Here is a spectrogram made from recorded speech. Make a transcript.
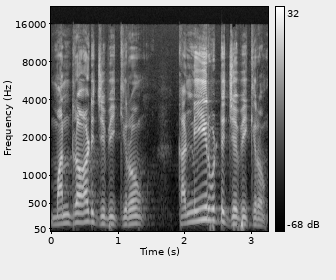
மன்றாடி ஜெபிக்கிறோம் கண்ணீர் விட்டு ஜெபிக்கிறோம்.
